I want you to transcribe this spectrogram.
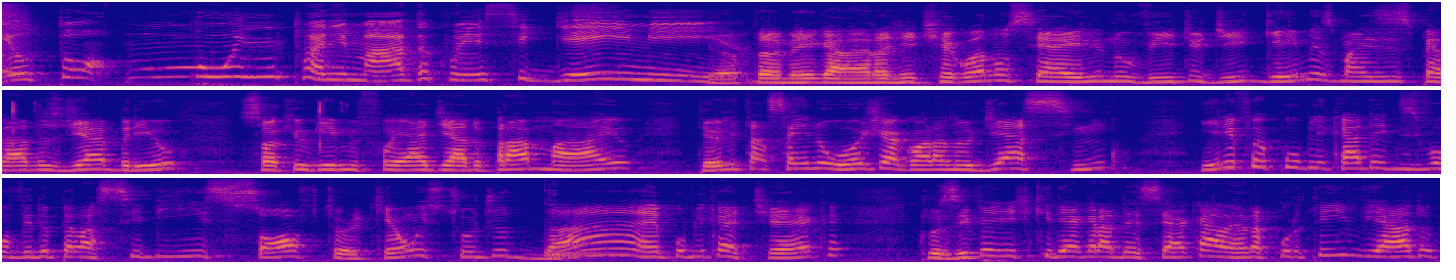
Eu tô muito animada com esse game! Eu também, galera. A gente chegou a anunciar ele no vídeo de games mais esperados de abril, só que o game foi adiado para maio, então ele tá saindo hoje, agora no dia 5. E ele foi publicado e desenvolvido pela CBE Software, que é um estúdio da República Tcheca. Inclusive, a gente queria agradecer a galera por ter enviado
